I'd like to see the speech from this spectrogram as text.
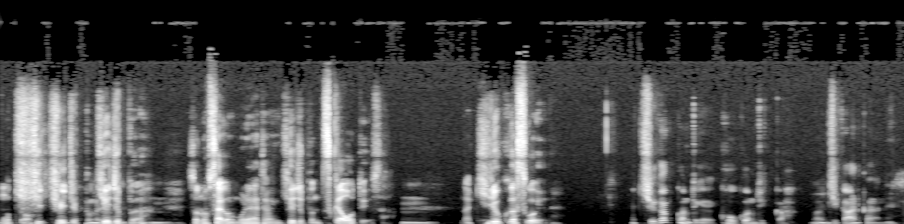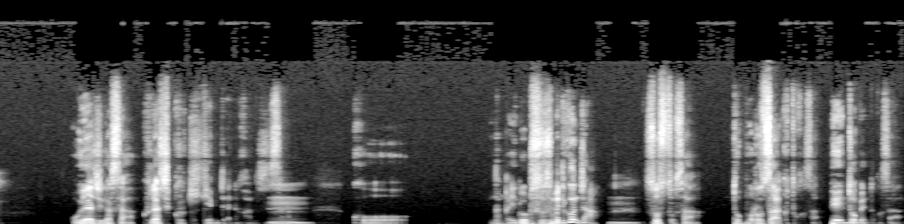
もっと、90分ぐらい。90分その最後の盛り上がりのために90分使おうというさ、うん。うん。な気力がすごいよね。中学校の時は高校の時か。まあ時間あるからね。親父がさ、クラシック聴けみたいな感じでさ、ん。こう、なんかいろいろ進めてくんじゃん。うん。そうするとさ、ドボロザークとかさ、ベートーベンとかさ、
